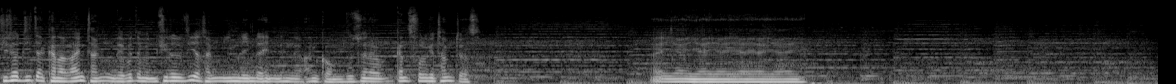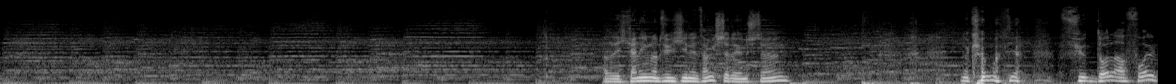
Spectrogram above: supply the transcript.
400 Liter kann er reintanken, der wird dann mit einem 400 Liter Tank nie im Leben da hinten ankommen. Selbst wenn er ganz voll getankt ist. Eieieiei. Also ich kann ihm natürlich hier eine Tankstelle hinstellen. Dann kann man ja für Dollar voll,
